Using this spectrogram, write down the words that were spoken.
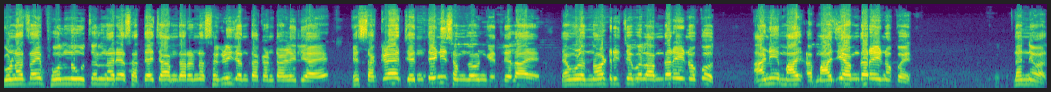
कोणाचाही फोल न उचलणाऱ्या सध्याच्या आमदारांना सगळी जनता कंटाळलेली आहे. हे सगळ्या जनतेने समजावून घेतलेलं आहे. त्यामुळं नॉट रिचेबल आमदारही नकोत आणि मा माझी आमदारही नको आहेत धन्यवाद.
